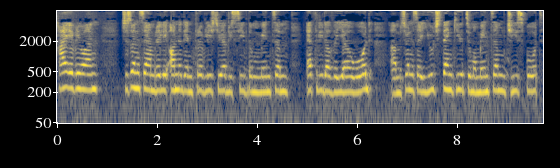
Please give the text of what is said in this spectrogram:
Hi everyone. Just want to say I'm really honored and privileged to have received the Momentum Athlete of the Year award. Um, just want to say a huge thank you to Momentum, gsport,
